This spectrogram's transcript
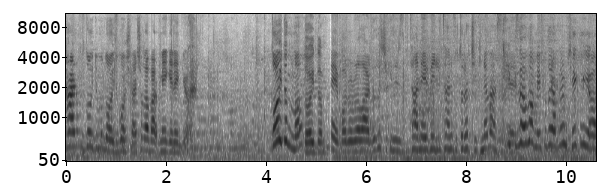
Karnımız doydu mu doydu boş ver. Çok abartmaya gerek yok. Doydun mu? Doydum. Ev var oralarda da çekiniriz. Bir tane evde 50 tane fotoğraf çekinemez ki. Güzel ablam benim fotoğraflarımı çekmiyor.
